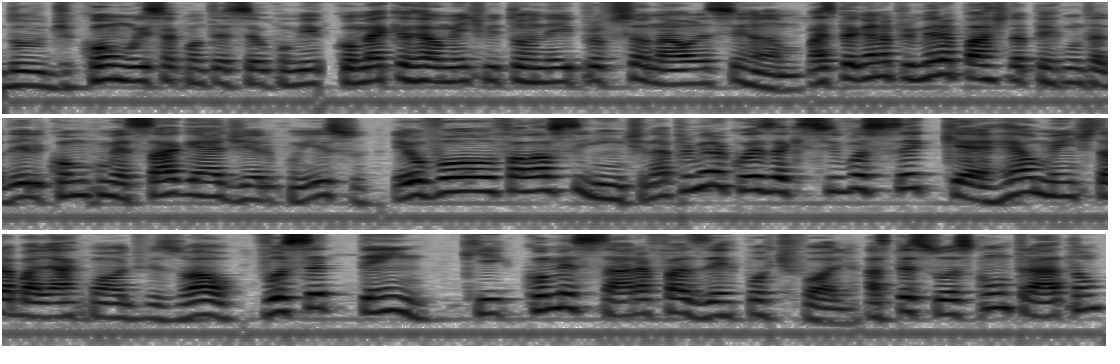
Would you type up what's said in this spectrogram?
Do, de como isso aconteceu comigo, como é que eu realmente me tornei profissional nesse ramo. Mas pegando a primeira parte da pergunta dele, como começar a ganhar dinheiro com isso, eu vou falar o seguinte, né? A primeira coisa é que se você quer realmente trabalhar com audiovisual, você tem que começar a fazer portfólio. As pessoas contratam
